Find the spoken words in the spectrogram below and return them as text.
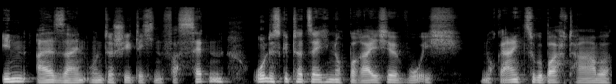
in all seinen unterschiedlichen Facetten. Und es gibt tatsächlich noch Bereiche, wo ich noch gar nichts zugebracht habe.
